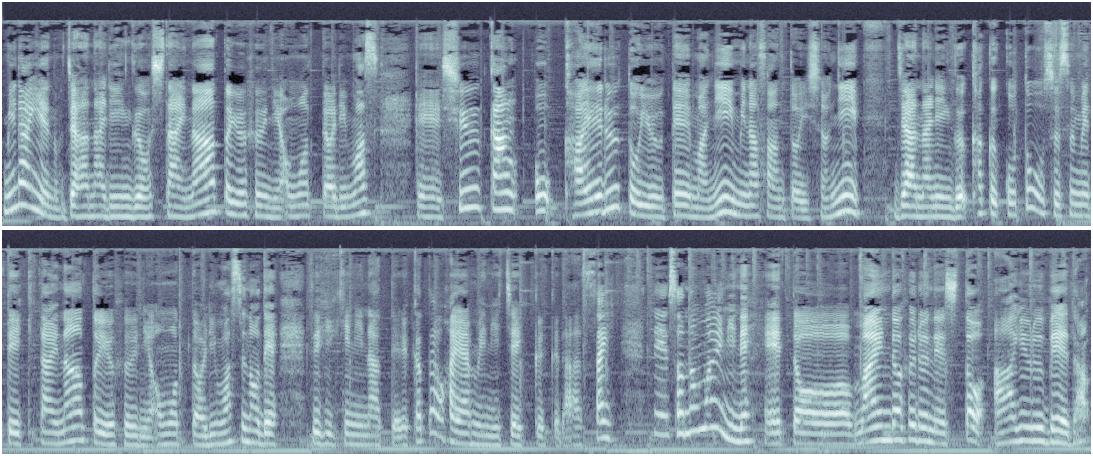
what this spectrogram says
未来へのジャーナリングをしたいなというふうに思っております、えー、習慣を変えるというテーマに皆さんと一緒にジャーナリング書くことを進めていきたいなというふうに思っておりますのでぜひ気になっている方は早めにチェックください。でその前にねえっ、ー、とマインドフルネスとアーユルベーダ。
